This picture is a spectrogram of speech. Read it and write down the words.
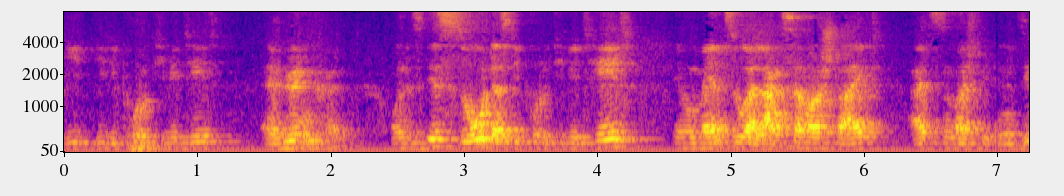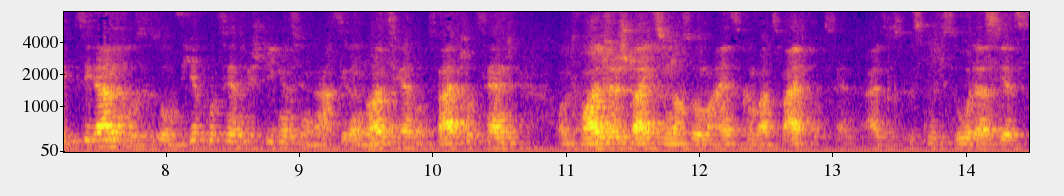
die, die die Produktivität erhöhen können. Und es ist so, dass die Produktivität im Moment sogar langsamer steigt als zum Beispiel in den 70ern, wo sie so um 4% gestiegen ist, in den 80ern und 90ern um 2% und heute steigt sie noch so um 1,2%. Also es ist nicht so, dass jetzt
